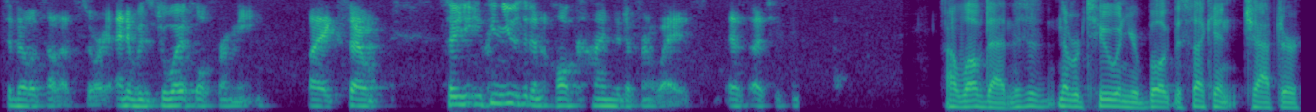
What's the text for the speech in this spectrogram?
to be able to tell that story and it was joyful for me like so so you, can use it in all kinds of different ways as, as you think I love that. And this is number two in your book, the second chapter,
